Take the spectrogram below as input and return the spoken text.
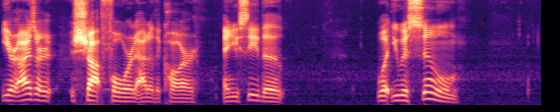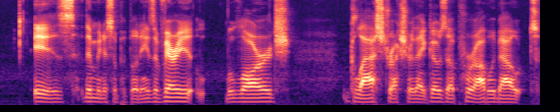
your eyes are shot forward out of the car and you see the what you assume is the municipal building. It's a very large glass structure that goes up probably about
